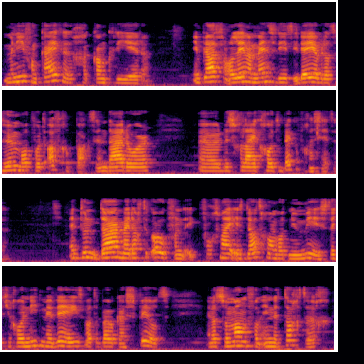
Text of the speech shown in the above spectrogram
manier van kijken kan creëren. In plaats van alleen maar mensen die het idee hebben dat hun wat wordt afgepakt. En daardoor uh, dus gelijk grote bek op gaan zetten. En toen daarbij dacht ik ook, van, ik, volgens mij is dat gewoon wat nu mist. Dat je gewoon niet meer weet wat er bij elkaar speelt. En dat zo'n man van in de tachtig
